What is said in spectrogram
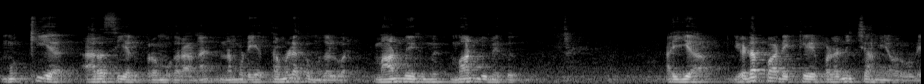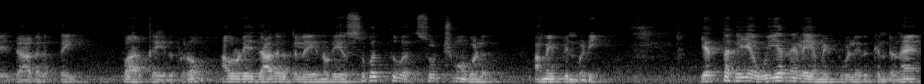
முக்கிய அரசியல் பிரமுகரான நம்முடைய தமிழக முதல்வர் மாண்புமிகு மாண்புமிகு ஐயா எடப்பாடி கே பழனிசாமி அவர்களுடைய ஜாதகத்தை பார்க்க இருக்கிறோம். அவருடைய ஜாதகத்தில் என்னுடைய சுபத்துவ சூட்சுமவலு அமைப்பின்படி எத்தகைய உயர்நிலை அமைப்புகள் இருக்கின்றன?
